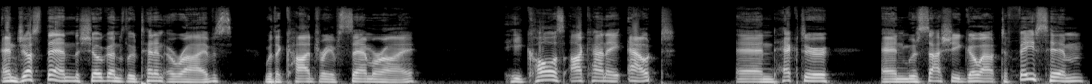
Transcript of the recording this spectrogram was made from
and just then, the Shogun's lieutenant arrives with a cadre of samurai. He calls Akane out, and Hector and Musashi go out to face him.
